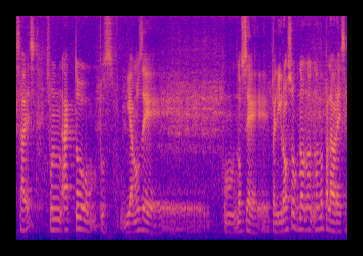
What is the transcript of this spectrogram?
¿sabes? Es un acto, pues, digamos, de, como, no sé, peligroso, no, no, no es la palabra esa.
